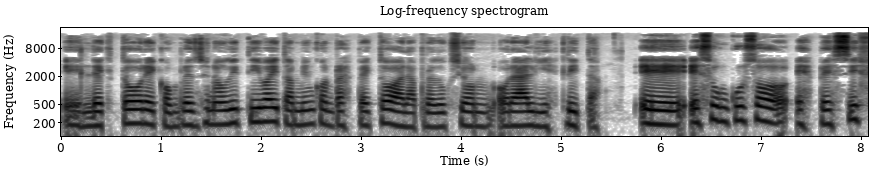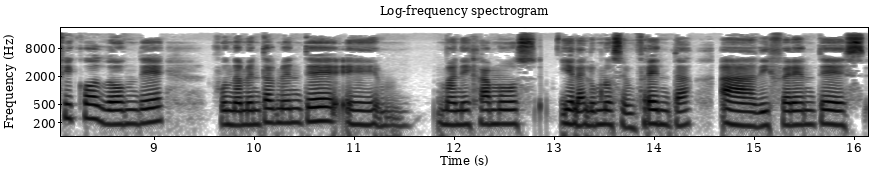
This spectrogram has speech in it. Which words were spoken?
eh, lectora y comprensión auditiva y también con respecto a la producción oral y escrita. Eh, es un curso específico donde fundamentalmente manejamos y el alumno se enfrenta a diferentes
